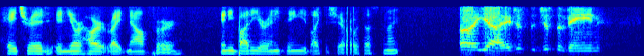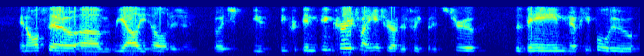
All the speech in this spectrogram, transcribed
hatred in your heart right now for anybody or anything you'd like to share with us tonight? Uh, yeah, it just just the vein, and also um, reality television, which you in, encouraged my hatred of this week. But it's true, the vein. You know, people who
